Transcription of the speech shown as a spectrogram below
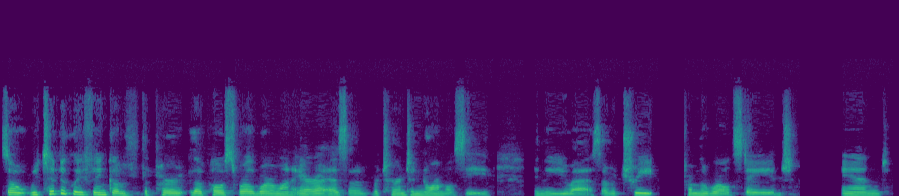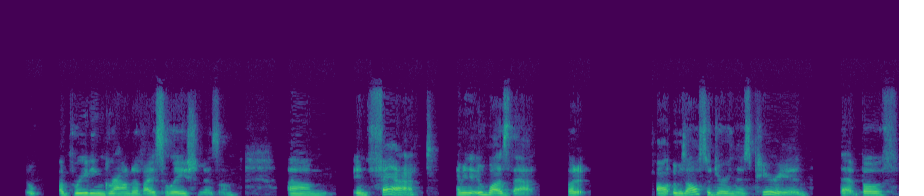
So we typically think of the per, the post World War One era as a return to normalcy in the U.S., a retreat from the world stage, and a breeding ground of isolationism. Um, in fact, I mean, it was that, but it, it was also during this period that both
